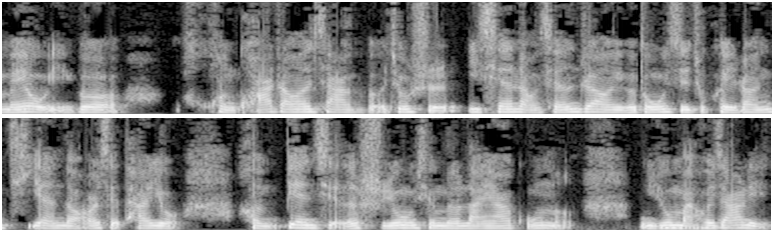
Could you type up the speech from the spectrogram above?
没有一个很夸张的价格，就是一千两千这样一个东西就可以让你体验到，而且它有很便捷的实用性的蓝牙功能，你就买回家里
